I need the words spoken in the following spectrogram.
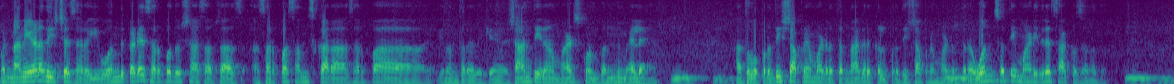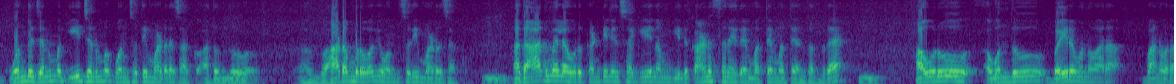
ಬಟ್ ನಾನು ಹೇಳೋದು ಇಷ್ಟೇ ಸರ್ ಈ ಒಂದು ಕಡೆ ಸರ್ಪದೋಷ ಸರ್ಪ ಸರ್ಪ ಸಂಸ್ಕಾರ ಸರ್ಪ ಏನಂತಾರೆ ಅದಕ್ಕೆ ಶಾಂತಿ ಏನಾದ್ರು ಮಾಡಿಸ್ಕೊಂಡು ಬಂದ ಮೇಲೆ ಅಥವಾ ಪ್ರತಿಷ್ಠಾಪನೆ ಮಾಡಿರ್ತಾರೆ ನಾಗರಿಕಲ್ ಪ್ರತಿಷ್ಠಾಪನೆ ಮಾಡಿರ್ತಾರೆ ಒಂದ್ಸತಿ ಮಾಡಿದ್ರೆ ಸಾಕು ಸರ್ ಅದು. ಒಂದು ಜನ್ಮಕ್ಕೆ ಈ ಜನ್ಮಕ್ಕೆ ಒಂದ್ಸತಿ ಮಾಡಿದ್ರೆ ಸಾಕು. ಅದೊಂದು ಆಡಂಬರವಾಗಿ ಒಂದು ಸರಿ ಮಾಡಿದ್ರೆ ಸಾಕು. ಅದಾದಮೇಲೆ ಅವರು ಕಂಟಿನ್ಯೂಸ್ ಆಗಿ ನಮ್ಗೆ ಇದು ಕಾಣಿಸ್ತಾನೆ ಇದೆ ಮತ್ತೆ ಮತ್ತೆ ಅಂತಂದ್ರೆ ಅವರು ಒಂದು ಭೈರವನ ವಾರ ಭಾನುವಾರ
